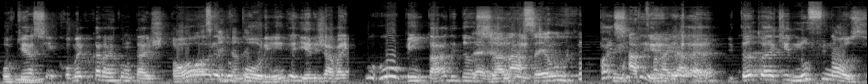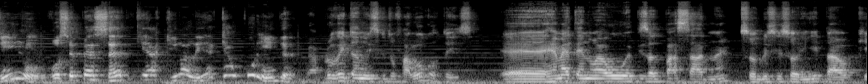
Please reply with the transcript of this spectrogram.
Porque, uhum. assim, como é que o cara vai contar a história do Coringa e ele já vai uhul, pintado e dançando? É, já nasceu. Faz sentido, é. E tanto é que no finalzinho você percebe que aquilo ali é que é o Coringa. Aproveitando isso que tu falou, Cortez, é, remetendo ao episódio passado, né? Sobre esse Coringa e tal, que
